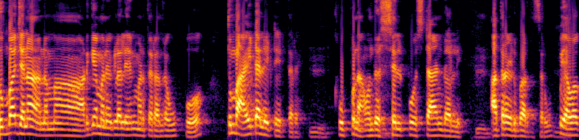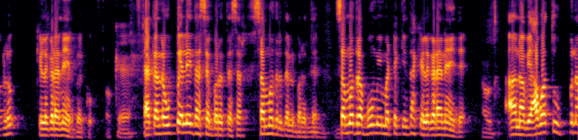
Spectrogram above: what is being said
ತುಂಬ ಜನ ನಮ್ಮ ಅಡುಗೆ ಮನೆಗಳಲ್ಲಿ ಏನು ಮಾಡ್ತಾರೆ ಅಂದರೆ ಉಪ್ಪು ತುಂಬ ಹೈಟಲ್ಲಿ ಇಟ್ಟಿರ್ತಾರೆ. ಉಪ್ಪನ್ನ ಒಂದು ಸೆಲ್ಫು ಸ್ಟ್ಯಾಂಡಲ್ಲಿ ಆ ಥರ ಇಡಬಾರ್ದು ಸರ್. ಉಪ್ಪು ಯಾವಾಗಲೂ ಕೆಳಗಡೆನೇ ಇರಬೇಕು. ಓಕೆ. ಯಾಕಂದ್ರೆ ಉಪ್ಪು ಎಲ್ಲಿಂದ ಸೆ ಬರುತ್ತೆ ಸರ್? ಸಮುದ್ರದಲ್ಲಿ ಬರುತ್ತೆ. ಸಮುದ್ರ ಭೂಮಿ ಮಟ್ಟಕ್ಕಿಂತ ಕೆಳಗಡೆನೇ ಇದೆ. ನಾವು ಯಾವತ್ತೂ ಉಪ್ಪನ್ನ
